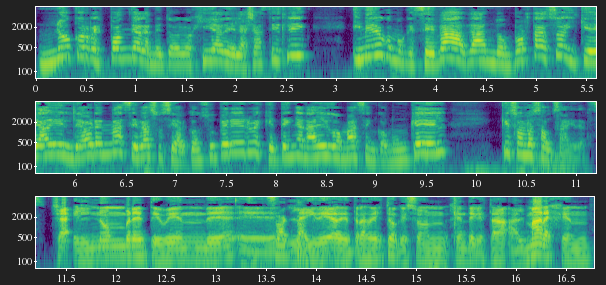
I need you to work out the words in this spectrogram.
no corresponde a la metodología de la Justice League y medio como que se va dando un portazo y que el de ahora en más se va a asociar con superhéroes que tengan algo más en común que él, que son los outsiders. Ya el nombre te vende eh, la idea detrás de esto, que son gente que está al margen,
